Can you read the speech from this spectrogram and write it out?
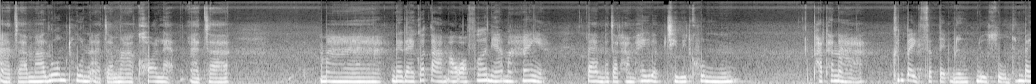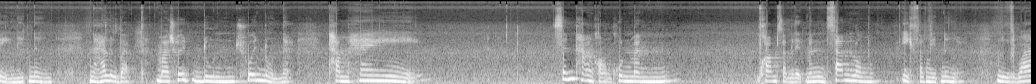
อาจจะมาร่วมทุนอาจจะมาคอลแลบอาจจะ มาใด ๆ ก็ตามเอาออฟเฟอร์เนี้ยมาให้อะแต่มันจะทำให้แบบชีวิตคุณพัฒนาขึ้นไปอีกสเต็ปหนึ่งอยู่สูงขึ้นไปอีกนิดนึงนะหรือแบบมาช่วยดุลช่วยหนุนน่ะทำให้ เส้นทางของคุณมันความสำเร็จมันสั้นลงอีกสักนิดหนึ่งหรือว่า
